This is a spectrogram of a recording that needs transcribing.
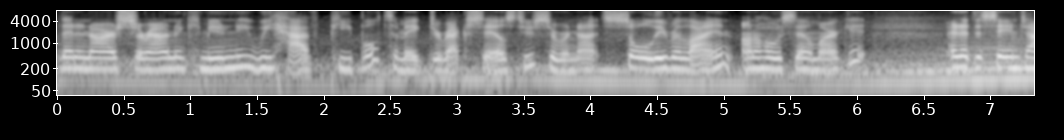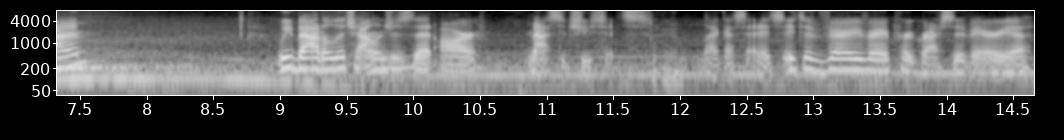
that in our surrounding community we have people to make direct sales to, so we're not solely reliant on a wholesale market. And at the same time, we battle the challenges that are Massachusetts. Like I said, it's it's a very very progressive area,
